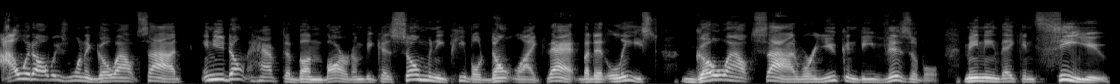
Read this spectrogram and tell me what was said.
I would always want to go outside and you don't have to bombard them because so many people don't like that. But at least go outside where you can be visible, meaning they can see you.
